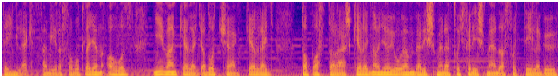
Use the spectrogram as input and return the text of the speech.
tényleg személyre szabott legyen, ahhoz nyilván kell egy adottság, kell egy tapasztalás, kell egy nagyon jó emberismeret, hogy felismerd azt, hogy tényleg ő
